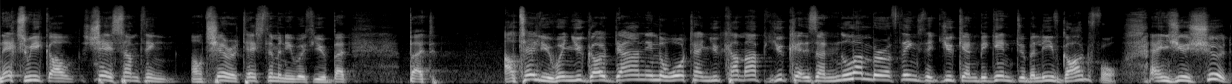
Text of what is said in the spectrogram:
next week I'll share something, I'll share a testimony with you, but but I'll tell you when you go down in the water and you come up, you can, there's a number of things that you can begin to believe God for. And you should.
